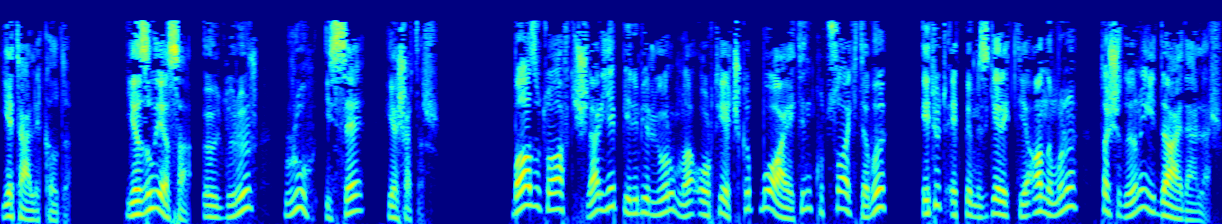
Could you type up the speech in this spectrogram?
yeterli kıldı. Yazılı yasa öldürür, ruh ise yaşatır. Bazı tuhaf kişiler yepyeni bir yorumla ortaya çıkıp bu ayetin kutsal kitabı etüt etmemiz gerektiği anlamını taşıdığını iddia ederler.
